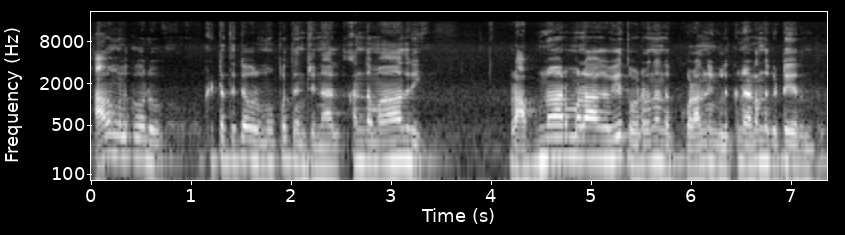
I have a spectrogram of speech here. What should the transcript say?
அவங்களுக்கு ஒரு கிட்டத்தட்ட ஒரு முப்பத்தஞ்சு நாள் அந்த மாதிரி ஒரு அப்நார்மலாகவே தொடர்ந்து அந்த குழந்தைங்களுக்கு நடந்துக்கிட்டே இருந்தது.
